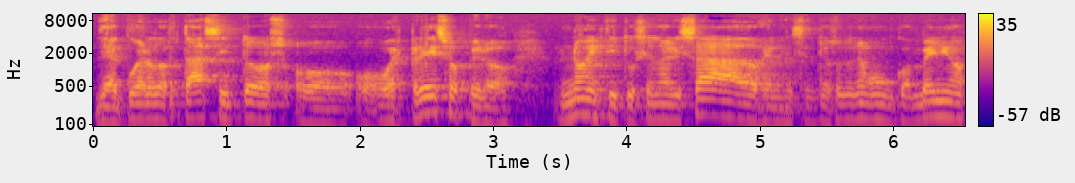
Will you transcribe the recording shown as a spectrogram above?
de acuerdos tácitos o, expresos, pero no institucionalizados. En el nosotros tenemos un convenio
